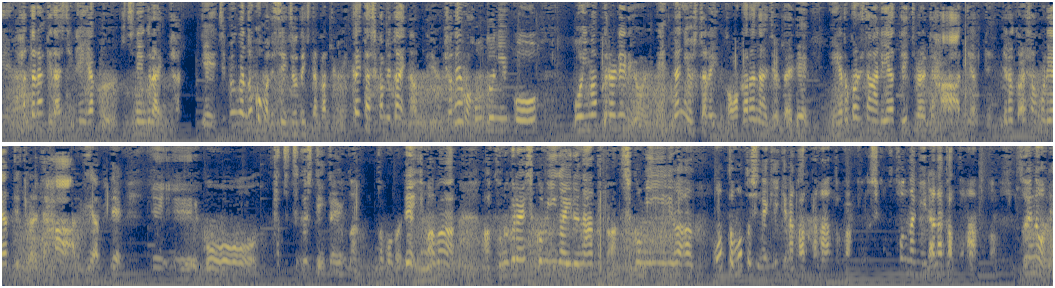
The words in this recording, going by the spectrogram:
え、働き出してね、約1年ぐらい経って、自分がどこまで成長できたかっていうのを一回確かめたいなっていう。去年は本当にこう、追いまくられるようにね、何をしたらいいのかわからない状態で、ヤドカリさんあれやってって言われて、はーってやって、ヤドカリさんこれやってって言われて、はーってやって、えー、こう、立ち尽くしていたようなところで、今は、あ、このぐらい仕込みがいるなとか、仕込みはもっともっとしなきゃいけなかったなとか、この仕込みこんなにいらなかったなとか、そういうのをね、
